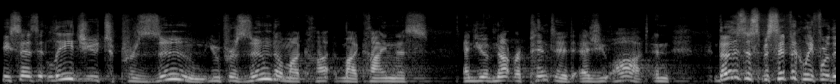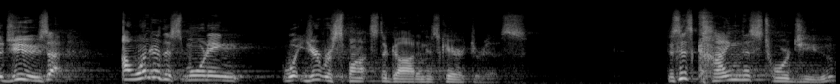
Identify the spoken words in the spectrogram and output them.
He says it leads you to presume, you presumed on my, my kindness and you have not repented as you ought. And though this is specifically for the Jews, I, I wonder this morning what your response to God and his character is. Does his kindness towards you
